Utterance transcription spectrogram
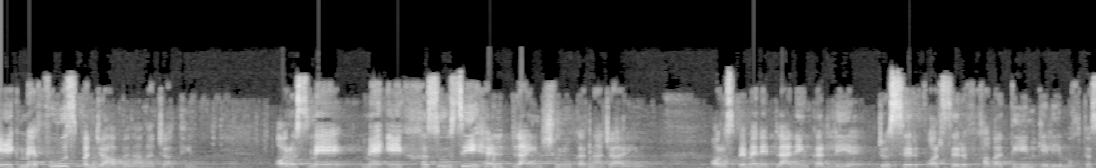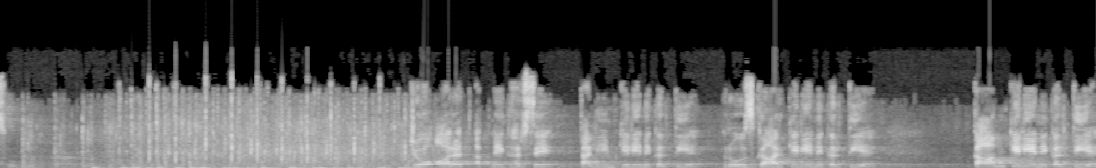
एक महफूज पंजाब बनाना चाहती हूँ। और उसमें मैं एक खसूसी हेल्पलाइन शुरू करना चाह रही हूँ। और उस पर मैंने प्लानिंग कर ली है, जो सिर्फ़ और सिर्फ़ ख़वातीन के लिए मुख्त होगी। जो औरत अपने घर से तालीम के लिए निकलती है, रोज़गार के लिए निकलती है, काम के लिए निकलती है,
